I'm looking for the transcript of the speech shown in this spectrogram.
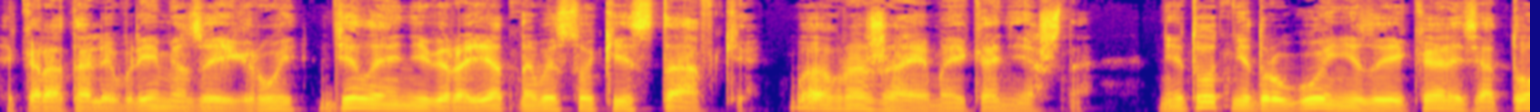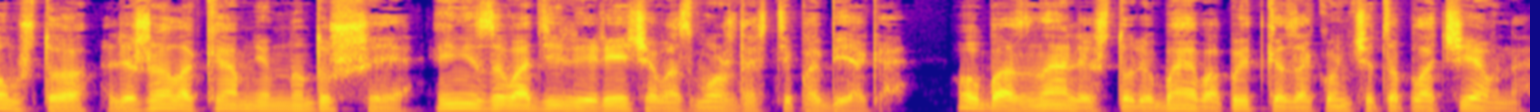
и коротали время за игрой, делая невероятно высокие ставки, воображаемые, конечно. Ни тот, ни другой не заикались о том, что лежало камнем на душе, и не заводили речь о возможности побега. Оба знали, что любая попытка закончится плачевно.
